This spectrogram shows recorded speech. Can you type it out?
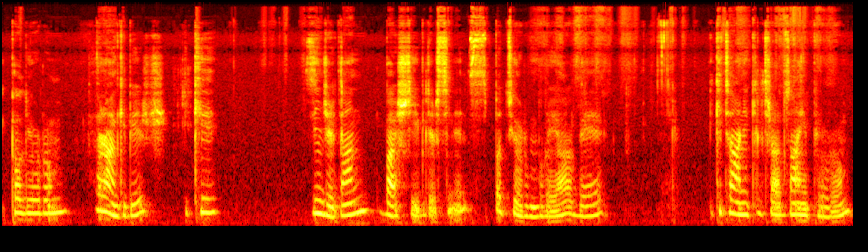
ip alıyorum. Herhangi bir iki zincirden başlayabilirsiniz. Batıyorum buraya ve iki tane ikili trabzan yapıyorum.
